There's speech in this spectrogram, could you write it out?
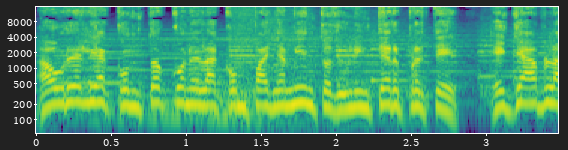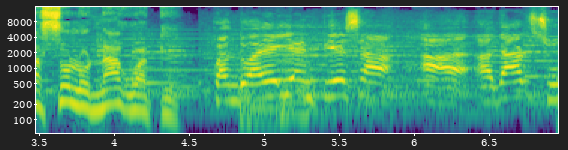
Aurelia contó con el acompañamiento de un intérprete. Ella habla solo náhuatl. Cuando a ella empieza a, a dar su,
